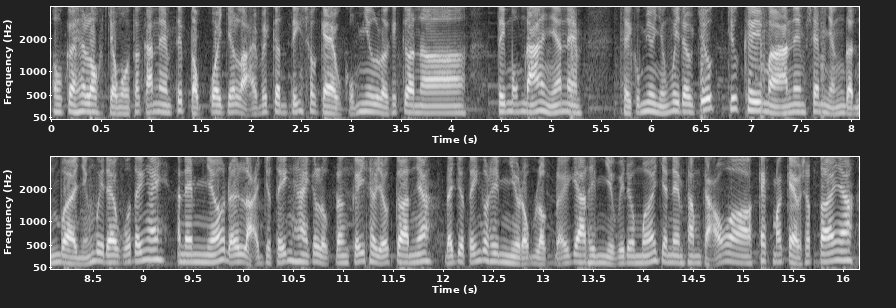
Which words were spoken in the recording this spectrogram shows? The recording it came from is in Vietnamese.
Ok hello, chào mừng tất cả anh em tiếp tục quay trở lại với kênh Tiếng số kèo cũng như là cái kênh ờ, uh, Tiếng bóng đá này nhé anh em. Thì cũng như những video trước, trước khi mà anh em xem nhận định về những video của Tiếng ấy, anh em nhớ để lại cho Tiếng hai cái lượt đăng ký theo dõi kênh nhé, để cho Tiếng có thêm nhiều động lực để ra thêm nhiều video mới cho anh em tham khảo uh, các mã kèo sắp tới nhé.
